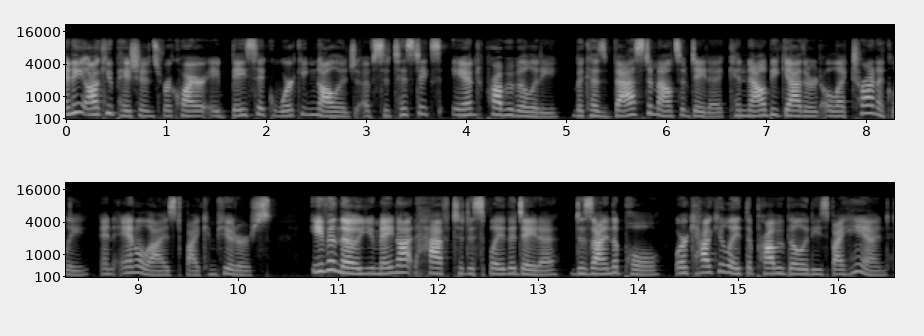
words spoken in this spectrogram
Many occupations require a basic working knowledge of statistics and probability because vast amounts of data can now be gathered electronically and analyzed by computers. Even though you may not have to display the data, design the poll, or calculate the probabilities by hand,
